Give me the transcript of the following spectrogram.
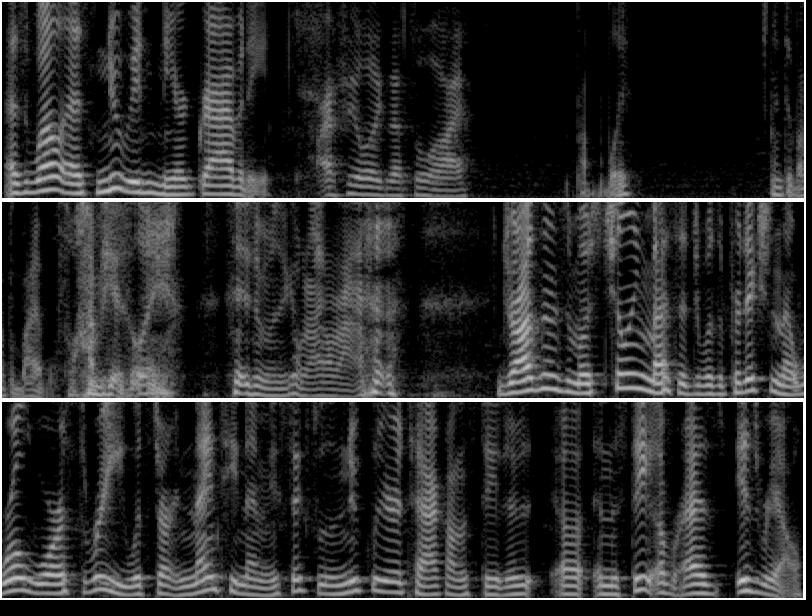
as well as Newton near gravity. I feel like that's a lie. Probably. It's about the Bible, so obviously. Drosnin's most chilling message was a prediction that World War III would start in 1996 with a nuclear attack on the state of, uh, in the state of Israel.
